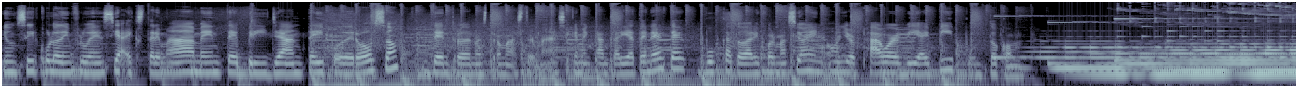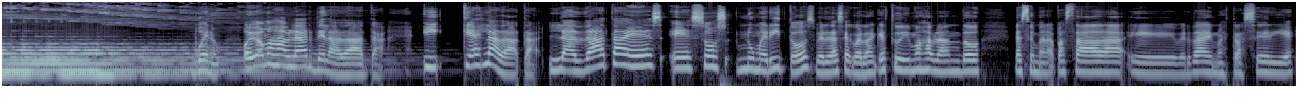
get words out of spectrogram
y un círculo de influencia extremadamente brillante y poderoso dentro de nuestro mastermind. Así que me encantaría tenerte. Busca toda la información en Bueno, hoy vamos a hablar de la data. ¿Y qué es la data? La data es esos numeritos, ¿verdad? ¿Se acuerdan que estuvimos hablando la semana pasada, eh, ¿verdad? En nuestra serie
